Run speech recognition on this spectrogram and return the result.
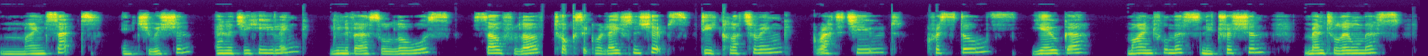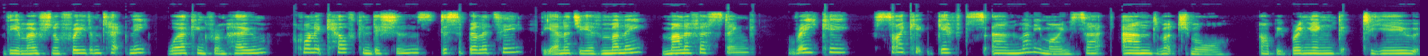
mindset, intuition, energy healing, universal laws, self-love, toxic relationships, decluttering, gratitude, crystals, yoga, mindfulness, nutrition, mental illness, the emotional freedom technique, working from home, chronic health conditions, disability, the energy of money, manifesting, Reiki, psychic gifts and money mindset, and much more. I'll be bringing to you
